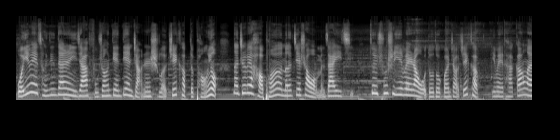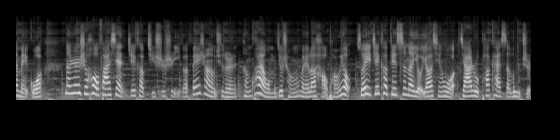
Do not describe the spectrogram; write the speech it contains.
我因为曾经担任一家服装店店长，认识了 Jacob 的朋友。那这位好朋友呢，介绍我们在一起。最初是因为让我多多关照 Jacob，因为他刚来美国。那认识后发现 Jacob 其实是一个非常有趣的人，很快我们就成为了好朋友。所以 Jacob 这次呢，有邀请我加入 Podcast 的录制。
